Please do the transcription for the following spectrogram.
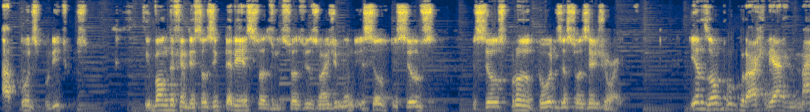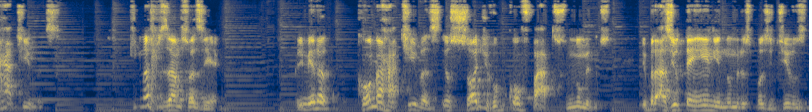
atores políticos que vão defender seus interesses, suas, suas visões de mundo e seus, e seus, e seus produtores e as suas regiões. E eles vão procurar criar narrativas. Que nós precisamos fazer? Primeiro, com narrativas, eu só derrubo com fatos, números. E o Brasil tem N números positivos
